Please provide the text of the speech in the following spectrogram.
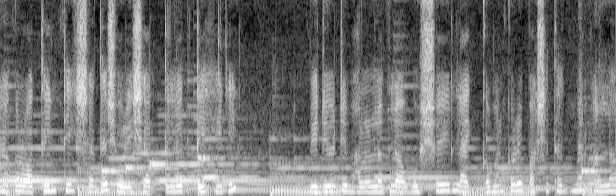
ঢাকার অথেন্টিক সাথে সরিষার তেলের তেহেরি। ভিডিওটি ভালো লাগলে অবশ্যই লাইক কমেন্ট করে পাশে থাকবেন। আল্লাহ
